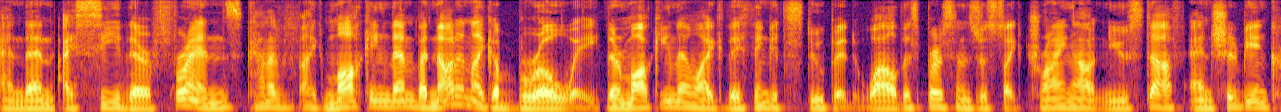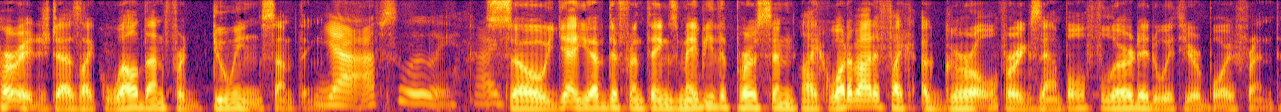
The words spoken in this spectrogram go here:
And then I see their friends kind of like mocking them, but not in like a bro way. They're mocking them like they think it's stupid, while this person's just like trying out new stuff and should be encouraged as like well done for doing something. Yeah, absolutely. So yeah, you have different things. Maybe the person like what about if like a girl, for example, flirted with your boyfriend?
